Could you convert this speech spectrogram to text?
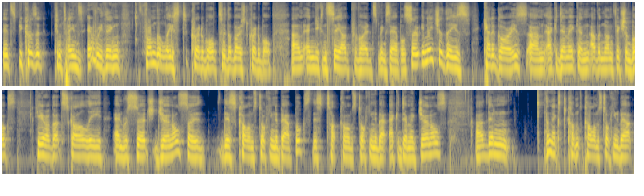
it's because it contains everything from the least credible to the most credible. Um, and you can see I've provided some examples. So in each of these categories, um, academic and other nonfiction books, here I've got scholarly and research journals. So this column's talking about books, this top column's talking about academic journals. Uh, then the next column's talking about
